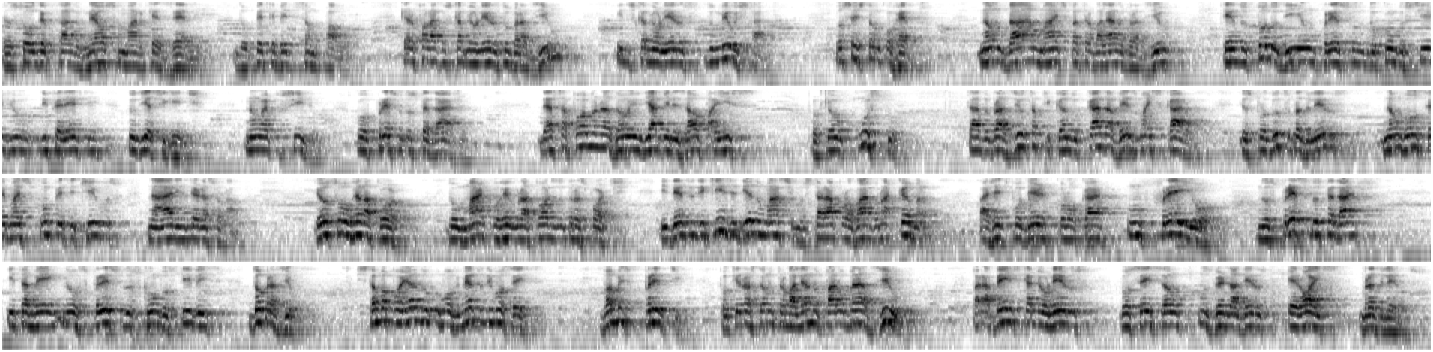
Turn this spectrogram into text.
Eu sou o deputado Nelson Marqueselli, do PTB de São Paulo. Quero falar com os caminhoneiros do Brasil e dos caminhoneiros do meu estado. Vocês estão corretos. Não dá mais para trabalhar no Brasil tendo todo dia um preço do combustível diferente do dia seguinte. Não é possível, com o preço dos pedágios. Dessa forma, nós vamos inviabilizar o país porque o custo tá, do Brasil está ficando cada vez mais caro e os produtos brasileiros não vão ser mais competitivos na área internacional. Eu sou o relator do marco regulatório do transporte e dentro de 15 dias no máximo estará aprovado na Câmara para a gente poder colocar um freio nos preços dos pedágios e também nos preços dos combustíveis do Brasil. Estamos apoiando o movimento de vocês. Vamos em frente, porque nós estamos trabalhando para o Brasil. Parabéns, caminhoneiros, vocês são os verdadeiros heróis brasileiros.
